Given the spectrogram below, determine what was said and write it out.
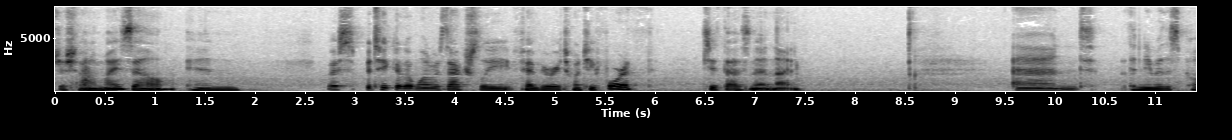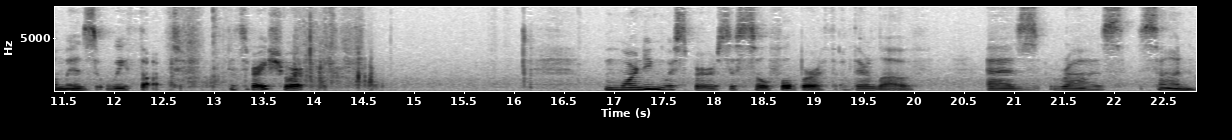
Shoshana Mizell, and this particular one was actually February 24th, 2009. And the name of this poem is We Thought. It's very short. Morning whispers the soulful birth of their love as Ra's sun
